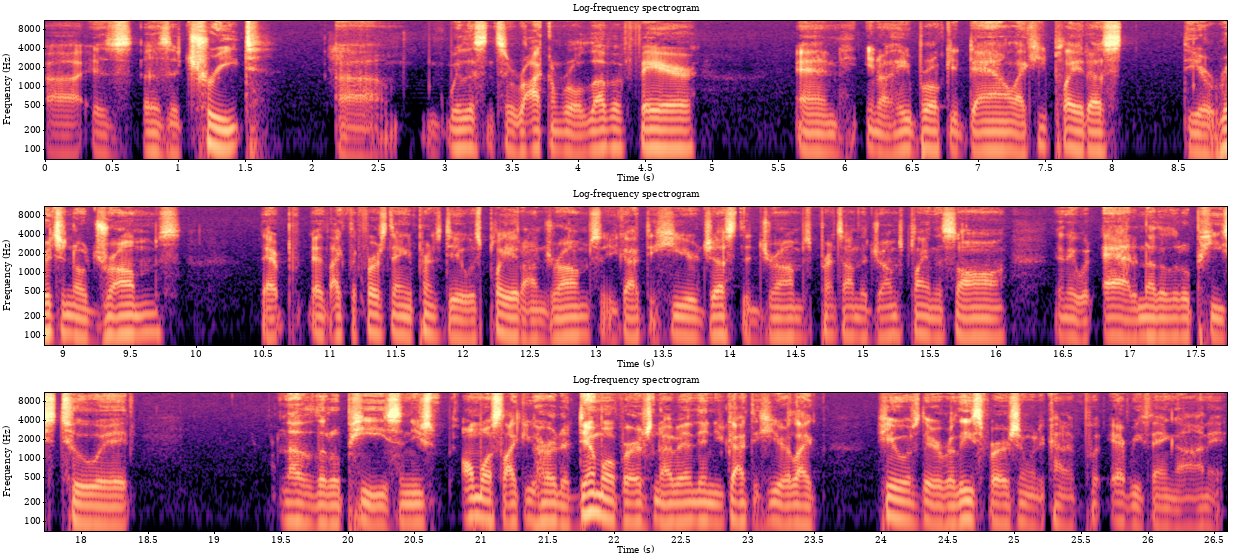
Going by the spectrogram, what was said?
uh, is is a treat. Um, we listened to Rock and Roll Love Affair, and you know he broke it down like he played us the original drums that, that like the first thing Prince did was play it on drums, so you got to hear just the drums, Prince on the drums playing the song. Then they would add another little piece to it, another little piece, and you almost like you heard a demo version of it, and then you got to hear like here was their release version when it kind of put everything on it.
